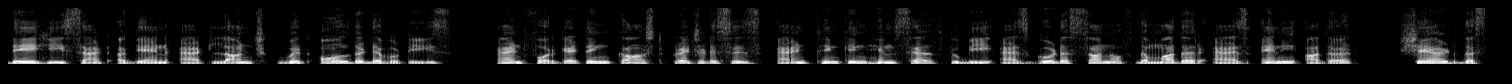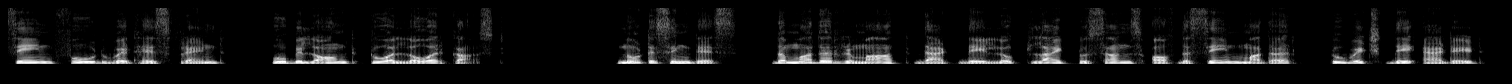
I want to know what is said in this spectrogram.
day he sat again at lunch with all the devotees, and forgetting caste prejudices and thinking himself to be as good a son of the mother as any other, shared the same food with his friend, who belonged to a lower caste. Noticing this, the mother remarked that they looked like two sons of the same mother, to which they added,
